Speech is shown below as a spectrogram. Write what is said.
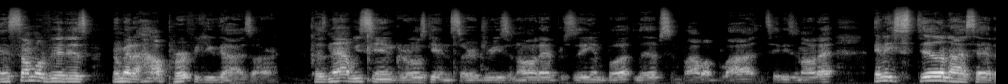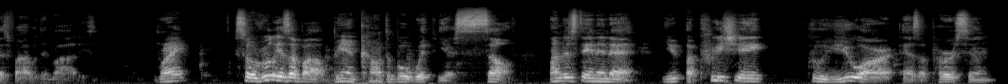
And some of it is no matter how perfect you guys are, because now we seeing girls getting surgeries and all that Brazilian butt lifts and blah, blah, blah, and titties and all that. And they still not satisfied with their bodies. Right? So really it's about being comfortable with yourself. Understanding that you appreciate who you are as a person,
